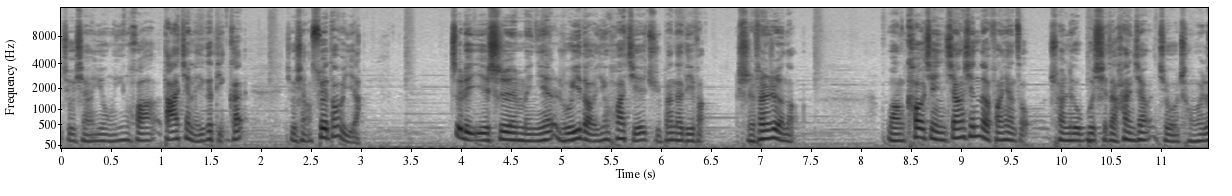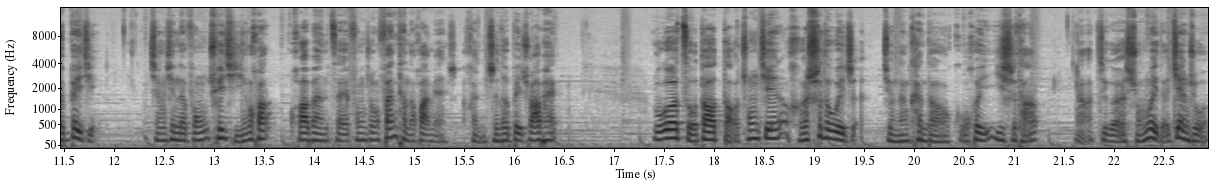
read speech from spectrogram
就像用樱花搭建了一个顶盖，就像隧道一样。这里也是每年如意岛樱花节举办的地方，十分热闹。往靠近江心的方向走，川流不息的汉江就成为了背景。江心的风吹起樱花，花瓣在风中翻腾的画面很值得被抓拍。如果走到岛中间合适的位置，就能看到国会议事堂啊，这个雄伟的建筑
